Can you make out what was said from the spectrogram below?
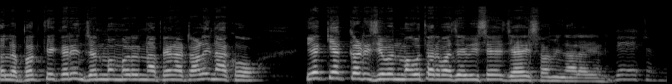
એટલે ભક્તિ કરીને જન્મ મરણના ફેરા ટાળી નાખો. એક એક કડી જીવનમાં ઉતારવા જેવી છે. જય સ્વામિનારાયણ. જય સ્વામી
